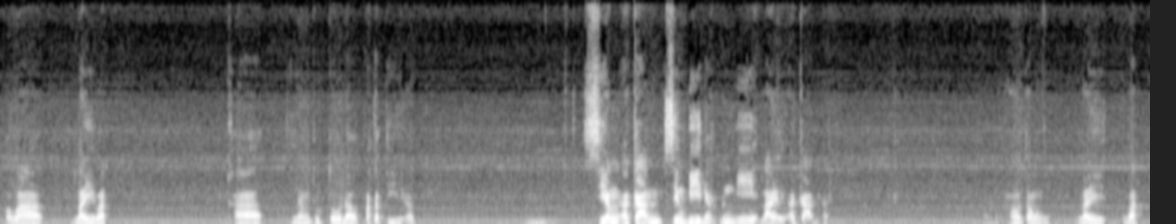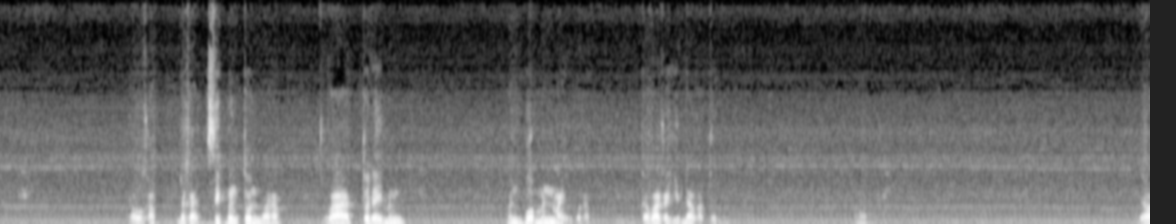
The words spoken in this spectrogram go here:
เพราะว่า ไล่วัดค่าอหยังทุกตัวแล้วปกติครับ เสียงอาการเสียงบีเนี่ย มันมีหลายอาการครับเราต้องไล่วัดเราครับ แล้วก็เช็คเบื้องต้นว่าครับ ว่าตัวใดมัน มันบวมมันใหม่บ่ครับ แต่ว่าก็เห็นแล้วครับตัวนี้เดี๋ยว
